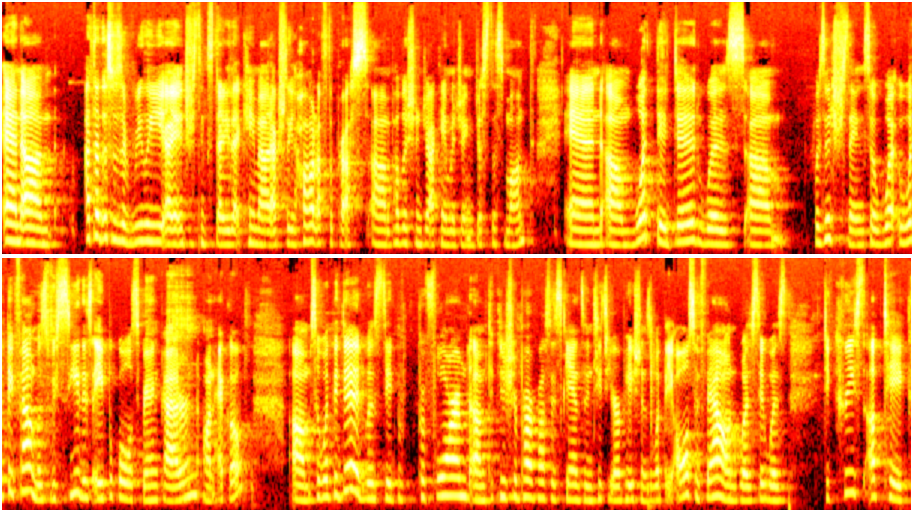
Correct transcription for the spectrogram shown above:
And um, I thought this was a really uh, interesting study that came out, actually hot off the press, um, published in JACC Imaging just this month. And um, what they did was um, was interesting. So what what they found was we see this apical sparing pattern on echo. Um, so what they did was they performed um, technetium pyrophosphate scans in TTR patients. What they also found was there was decreased uptake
